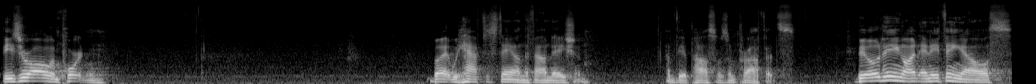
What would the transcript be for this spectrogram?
these are all important. But we have to stay on the foundation of the apostles and prophets. Building on anything else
